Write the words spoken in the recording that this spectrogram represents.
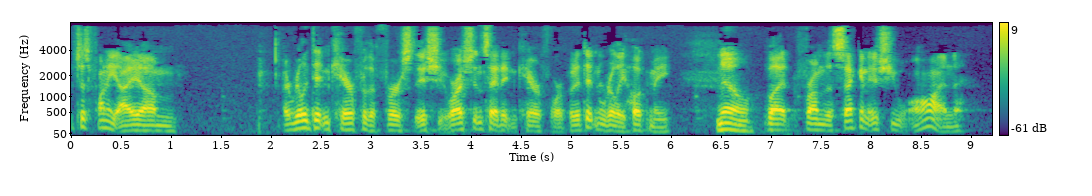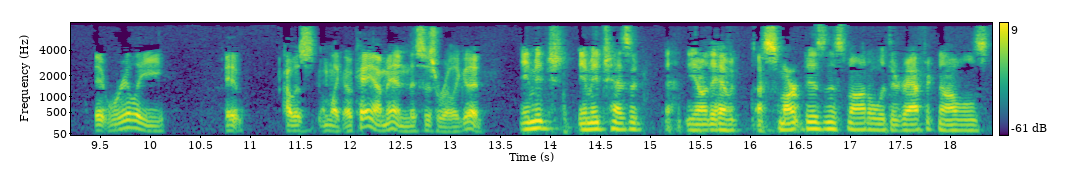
it's just funny. I um, I really didn't care for the first issue, or I shouldn't say I didn't care for it, but it didn't really hook me. No. But from the second issue on, it really, it. I was. I'm like, okay, I'm in. This is really good. Image Image has a you know they have a, a smart business model with their graphic novels.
